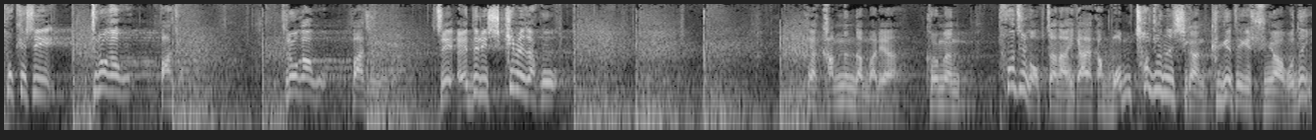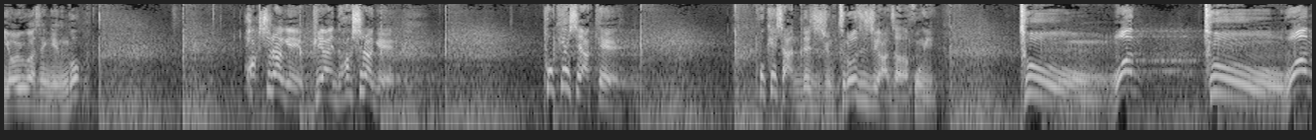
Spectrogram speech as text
포켓이 들어가고 빠져. 들어가고 빠지는 거야. 그지? 애들이 시키면 자꾸 그냥 감는단 말이야. 그러면 pause가 없잖아. 그러니까 약간 멈춰주는 시간. 그게 되게 중요하거든. 여유가 생기는 거. 확실하게 behind 확실하게. 포켓이 약해. 포켓이 안 되지 지금 들어지지가 않잖아 공이. Two one, two one.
